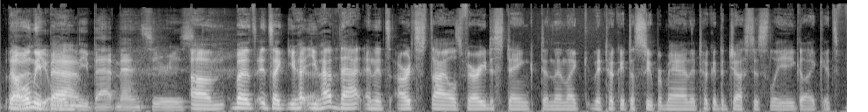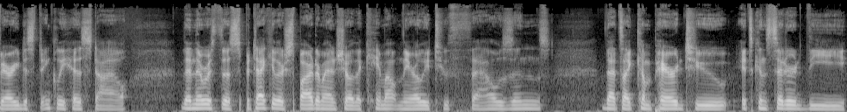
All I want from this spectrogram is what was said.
The uh, only the Bat- only Batman series. Um, but it's, it's like you ha- you have that, and its art style is very distinct. And then like they took it to Superman, they took it to Justice League. Like it's very distinctly his style. Then there was the Spectacular Spider-Man show that came out in the early 2000s. That's like compared to it's considered the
